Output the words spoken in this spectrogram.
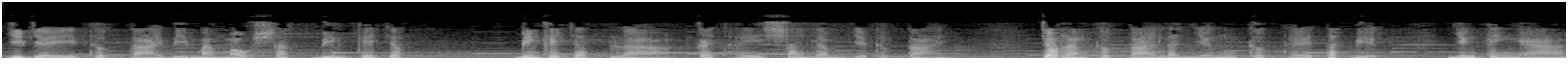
vì vậy thực tại bị mang màu sắc biến kế chấp. Biến kế chấp là cái thấy sai lầm về thực tại, cho rằng thực tại là những thực thể tách biệt, những cái ngã,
